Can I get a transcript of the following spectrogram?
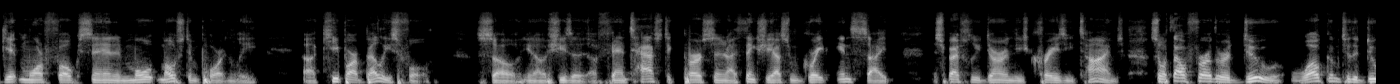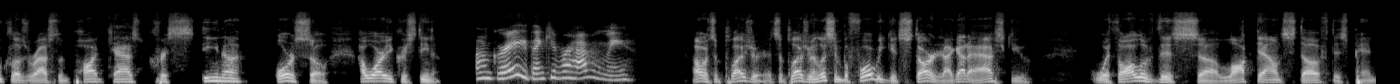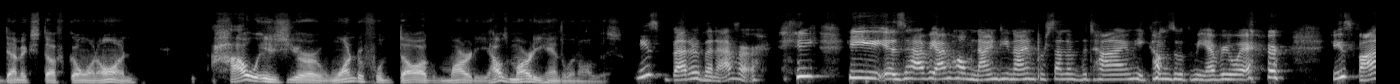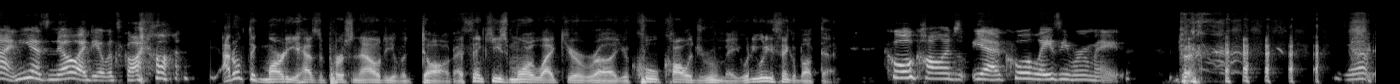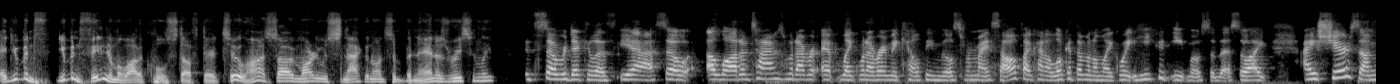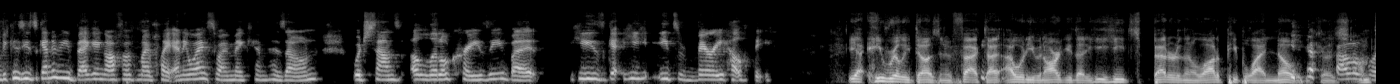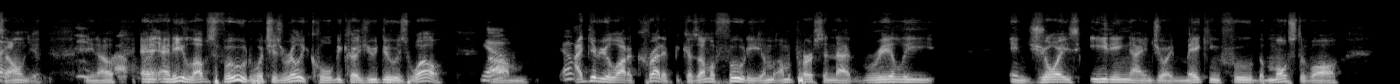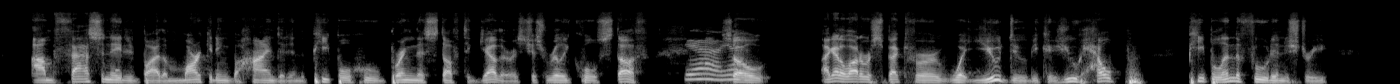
get more folks in, and mo- most importantly, uh, keep our bellies full. So, you know, she's a, a fantastic person. I think she has some great insight, especially during these crazy times. So, without further ado, welcome to the Duke Loves Wrestling podcast, Christina Orso. How are you, Christina? I'm great. Thank you for having me. Oh, it's a pleasure. It's a pleasure. And listen, before we get started, I got to ask you with all of this uh, lockdown stuff, this pandemic stuff going on, how is your wonderful dog, Marty? How's Marty handling all this? He's better than ever. He he is happy. I'm home 99% of the time. He comes with me everywhere. He's fine. He has no idea what's going on. I don't think Marty has the personality of a dog. I think he's more like your uh, your cool college roommate. What do you, what do you think about that? Cool college, yeah, cool lazy roommate. Yep. and you've been you've been feeding him a lot of cool stuff there too, huh? I saw Marty was snacking on some bananas recently. It's so ridiculous. Yeah. So a lot of times whenever eh, like whenever I make healthy meals for myself, I kind of look at them and I'm like, wait, he could eat most of this. So I I share some because he's going to be begging off of my plate anyway, so I make him his own, which sounds a little crazy, but he's get he eats very healthy. Yeah, he really does. And in fact, I, I would even argue that he eats better than a lot of people I know because I'm telling you, you know, and, and he loves food, which is really cool because you do as well. Yeah. Um, Yep. I give you a lot of credit because I'm a foodie. I'm, I'm a person that really enjoys eating. I enjoy making food, but most of all, I'm fascinated by the marketing behind it and the people who bring this stuff together. It's just really cool stuff. yeah. Yeah. So I got a lot of respect for what you do because you help people in the food industry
